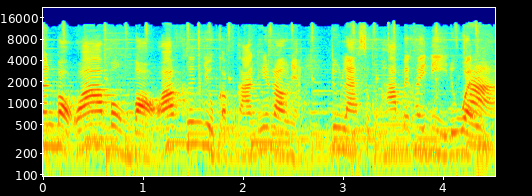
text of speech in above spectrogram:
มันบอกว่าบ่งบอกว่าขึ้นอยู่กับการที่เราเนี่ยดูแลสุขภาพไม่ค่อยดีด้วยค่ะ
